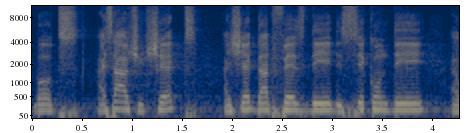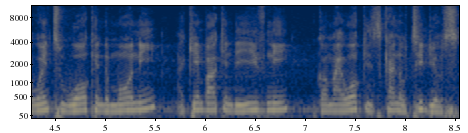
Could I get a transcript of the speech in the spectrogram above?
But I said I should check. I checked that first day, the second day. I went to work in the morning. I came back in the evening because my work is kind of tedious.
